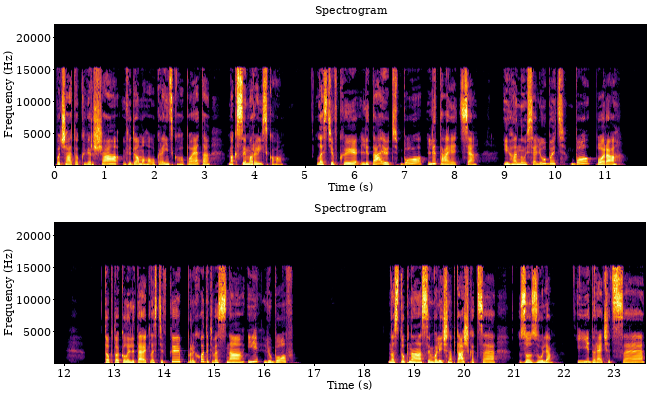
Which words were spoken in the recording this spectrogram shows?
початок вірша відомого українського поета Максима Рильського. Ластівки літають, бо літається, і Гануся любить, бо пора. Тобто, коли літають ластівки, приходить весна і любов. Наступна символічна пташка це зозуля. І, до речі, це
